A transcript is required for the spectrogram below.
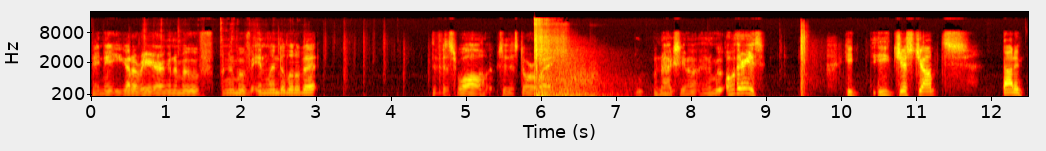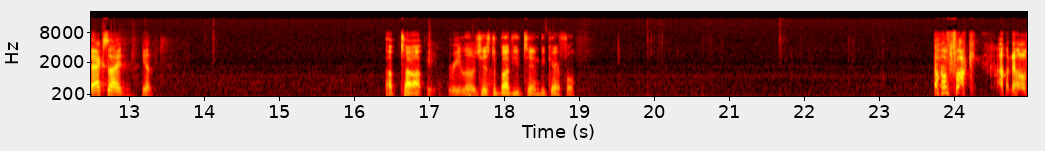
Hey Nate, you got over here. I'm gonna move. I'm gonna move inland a little bit to this wall, to this doorway. Ooh, no, actually, no, I'm gonna move. Oh, there he is. He he just jumped. Got him. Backside. Yep. Up top. Reload. just John. above you, Tim. Be careful. Oh fuck! Oh no,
